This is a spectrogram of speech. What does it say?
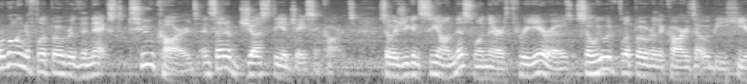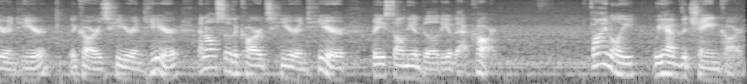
we're going to flip over the next two cards instead of just the adjacent cards. So as you can see on this one, there are three arrows, so we would flip over the cards that would be here and here, the cards here and here, and also the cards here and here, based on the ability of that card. Finally, we have the chain card.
